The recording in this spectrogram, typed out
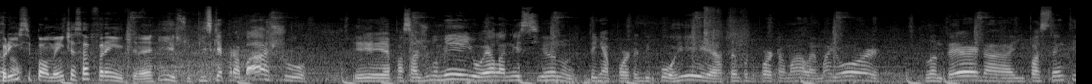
principalmente essa frente, né? Isso, o pisca é para baixo, é passagem no meio, ela nesse ano tem a porta de correr, a tampa do porta-mala é maior, lanterna e bastante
